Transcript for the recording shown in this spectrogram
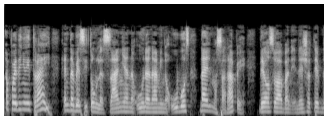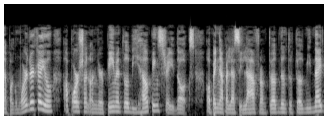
na pwede nyo itry. And the best itong lasagna na una naming naubos dahil masarap eh. They also have an initiative na pag order kayo, a portion on your payment will be helping stray dogs. Open nga pala sila from 12 noon to 12 midnight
